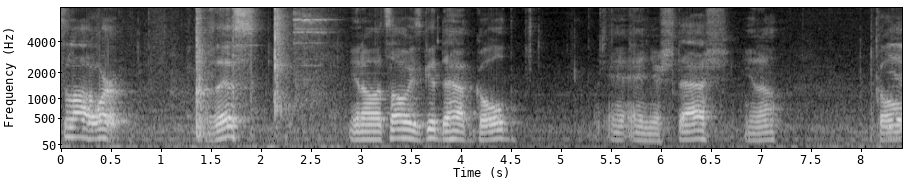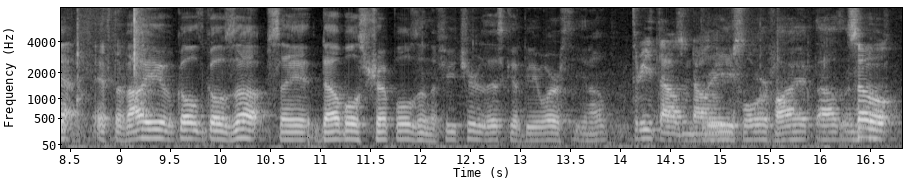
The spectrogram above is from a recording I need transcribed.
it's a lot of work. This, you know, it's always good to have gold in, your stash. You know, gold. Yeah. If the value of gold goes up, say it doubles, triples in the future, this could be worth you know three thousand dollars. four, five thousand. So,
